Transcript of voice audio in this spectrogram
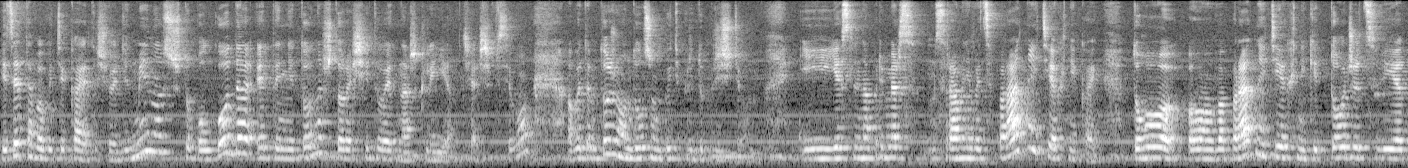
Из этого вытекает еще один минус, что полгода – это не то, на что рассчитывает наш клиент чаще всего. Об этом тоже он должен быть предупрежден. И если, например, сравнивать с аппаратной техникой, то э, в аппаратной технике тот же цвет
